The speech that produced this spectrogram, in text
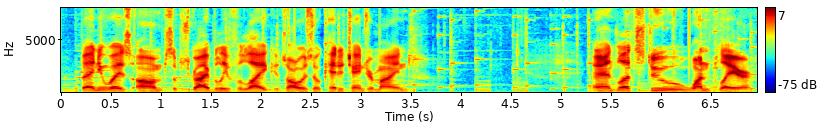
But anyways, um, subscribe, leave a like. It's always okay to change your mind. And let's do one player.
